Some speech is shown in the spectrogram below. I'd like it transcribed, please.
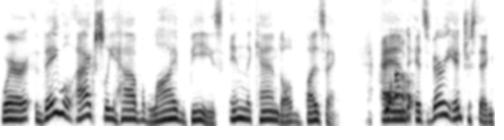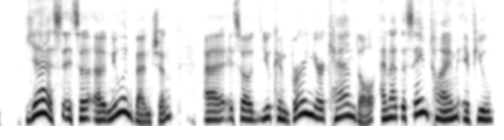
where they will actually have live bees in the candle buzzing. And it's very interesting. Yes, it's a, a new invention. Uh, so you can burn your candle. And at the same time, if you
